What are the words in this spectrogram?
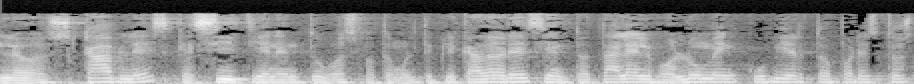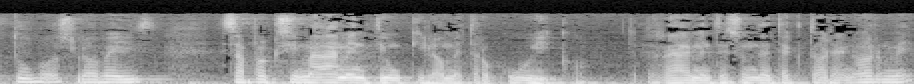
los cables que sí tienen tubos fotomultiplicadores y en total el volumen cubierto por estos tubos, lo veis, es aproximadamente un kilómetro cúbico. realmente es un detector enorme.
